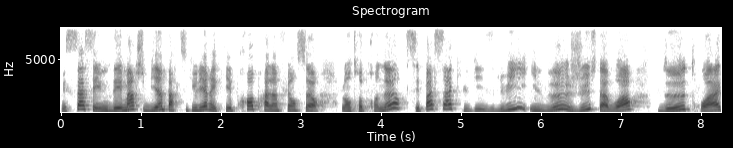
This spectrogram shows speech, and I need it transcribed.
Mais ça, c'est une démarche bien particulière et qui est propre à l'influenceur. L'entrepreneur, c'est pas ça qu'il vise. Lui, il veut juste avoir 2, 3,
